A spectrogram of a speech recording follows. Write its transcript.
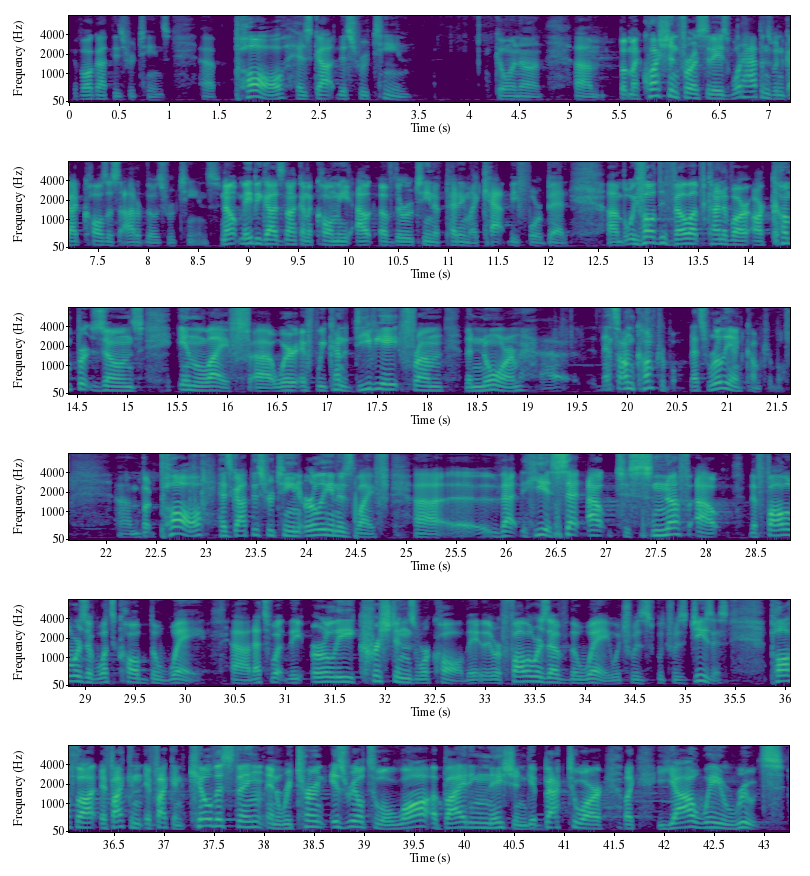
We've all got these routines. Uh, Paul has got this routine going on. Um, but my question for us today is what happens when God calls us out of those routines? Now, maybe God's not going to call me out of the routine of petting my cat before bed, um, but we've all developed kind of our, our comfort zones in life uh, where if we kind of deviate from the norm, uh, that's uncomfortable. That's really uncomfortable. Um, but Paul has got this routine early in his life uh, that he has set out to snuff out the followers of what's called the way. Uh, that's what the early Christians were called. They, they, were followers of the way, which was, which was Jesus. Paul thought, if I, can, if I can kill this thing and return Israel to a law-abiding nation, get back to our like Yahweh roots,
